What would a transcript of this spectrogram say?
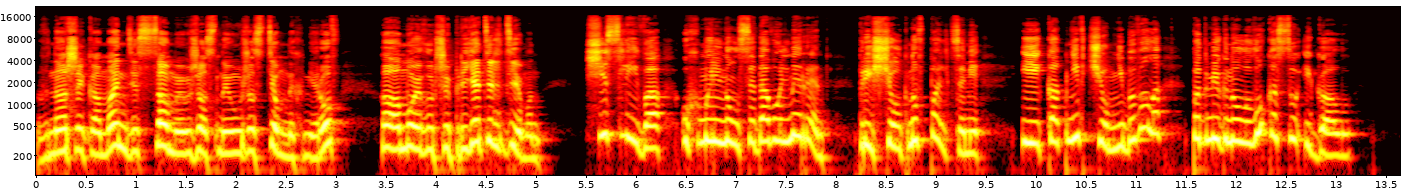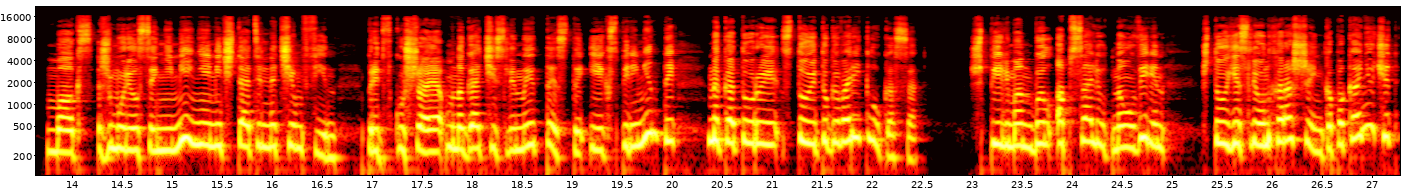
В нашей команде самый ужасный ужас темных миров, а мой лучший приятель – демон – Счастливо ухмыльнулся довольный Рент, прищелкнув пальцами, и, как ни в чем не бывало, подмигнул Лукасу и Галу. Макс жмурился не менее мечтательно, чем Финн, предвкушая многочисленные тесты и эксперименты, на которые стоит уговорить Лукаса. Шпильман был абсолютно уверен, что если он хорошенько поконючит,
